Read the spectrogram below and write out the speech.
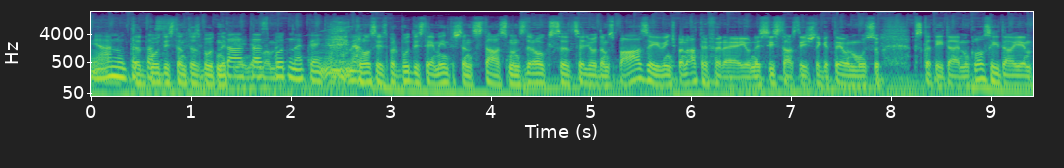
jā, nu Tad budistam tas būtu tā, tas nepieņemami. būtu nepieņemami. jā. Klausies par budistiem, interesants stāsts. Mans draugs uh, ceļojot pa Āziju, viņš man atreferēja, un es izstāstīšu tagad tev un mūsu skatītājiem un klausītājiem.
